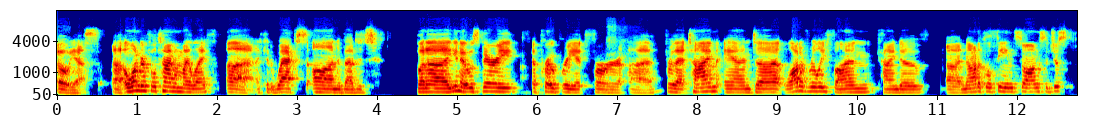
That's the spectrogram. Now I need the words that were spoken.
oh yes, uh, a wonderful time in my life. Uh, I could wax on about it, but uh, you know, it was very appropriate for uh, for that time, and uh, a lot of really fun kind of uh, nautical themed songs, and just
